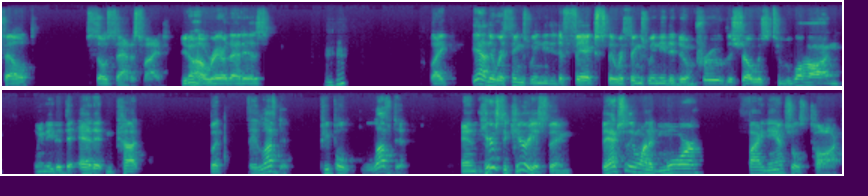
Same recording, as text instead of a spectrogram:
felt so satisfied. You know how rare that is? Mm-hmm. Like, yeah, there were things we needed to fix. There were things we needed to improve. The show was too long. We needed to edit and cut. But they loved it. People loved it. And here's the curious thing they actually wanted more financials talk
